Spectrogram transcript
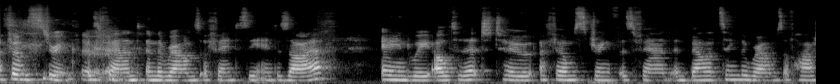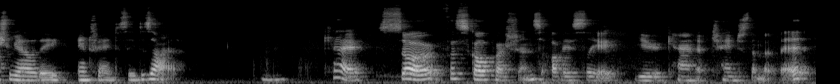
a film's strength There is found in the realms of fantasy and desire. And we altered it to a film's strength is found in balancing the realms of harsh reality and fantasy desire. Okay, so for skull questions, obviously you can change them a bit.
